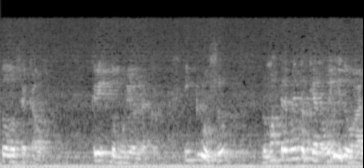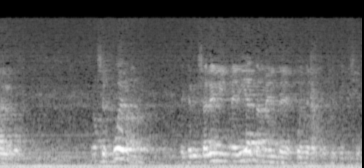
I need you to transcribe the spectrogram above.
todo se acabó. Cristo murió en la cruz. Incluso lo más tremendo es que han oído algo. No se fueron de Jerusalén inmediatamente después de la crucifixión.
